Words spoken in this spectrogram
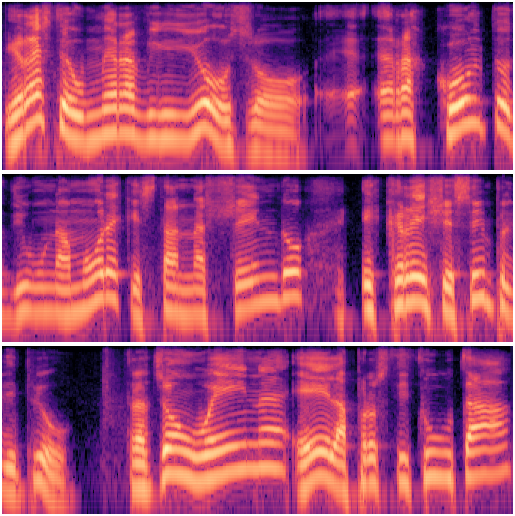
Il resto è un meraviglioso eh, racconto di un amore che sta nascendo e cresce sempre di più tra John Wayne e la prostituta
